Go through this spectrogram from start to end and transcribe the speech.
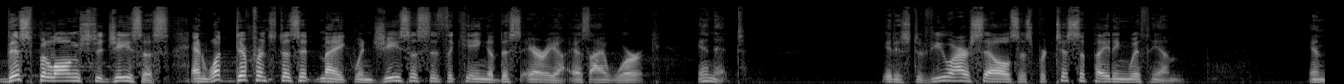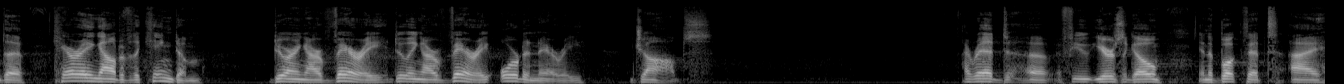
this belongs to Jesus. And what difference does it make when Jesus is the king of this area as I work in it? It is to view ourselves as participating with him in the carrying out of the kingdom during our very doing our very ordinary jobs. I read uh, a few years ago in a book that I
